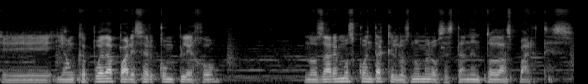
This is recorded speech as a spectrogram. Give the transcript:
eh, y aunque pueda parecer complejo, nos daremos cuenta que los números están en todas partes.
